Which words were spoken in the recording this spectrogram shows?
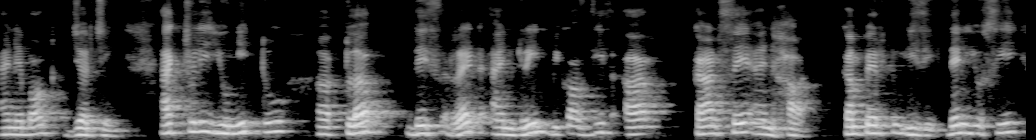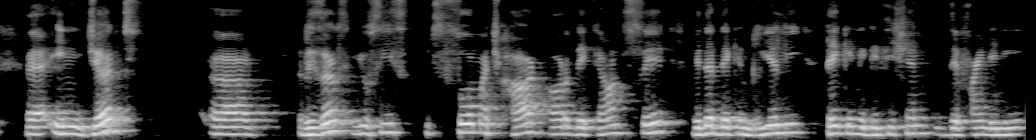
and about judging. Actually, you need to uh, club this red and green because these are can't say and hard compared to easy. Then you see uh, in judge uh, results, you see it's so much hard or they can't say whether they can really take any decision if they find any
